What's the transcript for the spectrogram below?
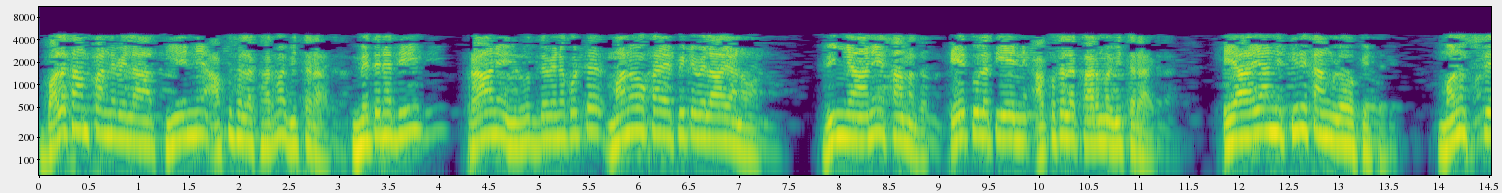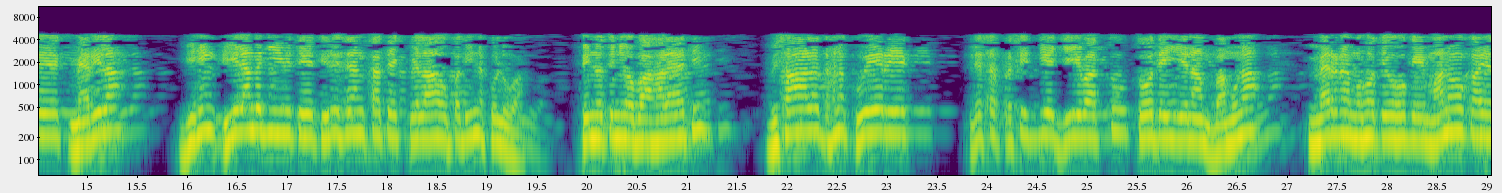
බල සම්පන්න වෙලා තියෙන්නේ අකුසල කර්ම විතරයි. මෙතනදී ප්‍රාණය නිරුද්ධ වෙනකොට මනෝකය පිට වෙලා යනවා. විඥානයේ සමග. ඒ තුල තියෙන්නේ අකුසල කර්ම විතරයි. එයා යන්නේ තිරිසන් ලෝකෙට. මිනිස්සෙක් මැරිලා ගිහින් ඊළඟ ජීවිතයේ තිරිසන් සතෙක් වෙලා උපදින්න පුළුවන්. පින්වතුනි ඔබ අහලා ඇති විශාල ධන කුවේරයෙක් ලෙස ප්‍රසිද්ධියේ ජීවත් වූ තෝදෙය්‍ය නම් බමුණා මරණ මොහොතේ ඔහුගේ මනෝකය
